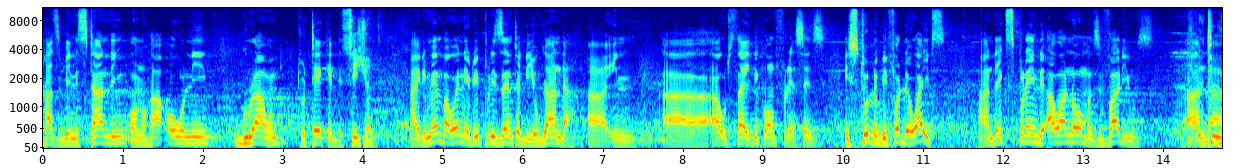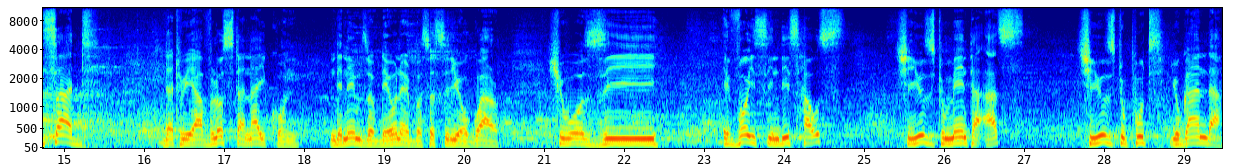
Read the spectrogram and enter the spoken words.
has been standing on her own ground to take a decision. I remember when he represented Uganda uh, in uh, outside conferences, he stood before the whites and explained our norms, values. And, it is sad that we have lost an icon in the names of the Honorable Cecilia Ogwal. She was uh, a voice in this house. She used to mentor us. She used to put Uganda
